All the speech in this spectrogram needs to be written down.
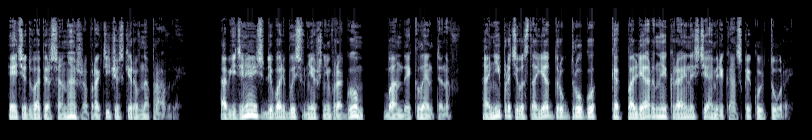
Эти два персонажа практически равноправны. Объединяясь для борьбы с внешним врагом, бандой Клентонов, они противостоят друг другу как полярные крайности американской культуры.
